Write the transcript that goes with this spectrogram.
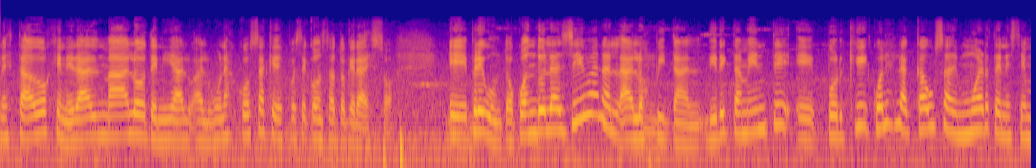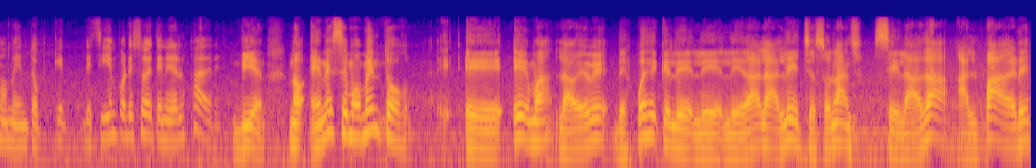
estado general malo, tenía algunas cosas que después se constató que era eso. Eh, pregunto, cuando la llevan al, hospital directamente, eh, ¿por qué, ¿cuál es la causa de muerte en ese momento? Porque deciden por eso detener a los padres. Bien, no, en ese momento eh, Emma, la bebé, después de que le, da la leche Solange, se la da al padre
